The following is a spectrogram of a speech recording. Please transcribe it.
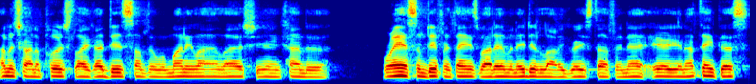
I've been trying to push. Like I did something with Moneyline last year and kind of ran some different things by them, and they did a lot of great stuff in that area. And I think that's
